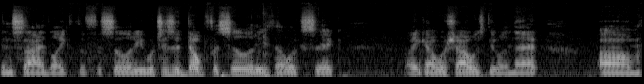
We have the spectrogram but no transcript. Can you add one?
inside like the facility, which is a dope facility that looks sick. Like I wish I was doing that. Um,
